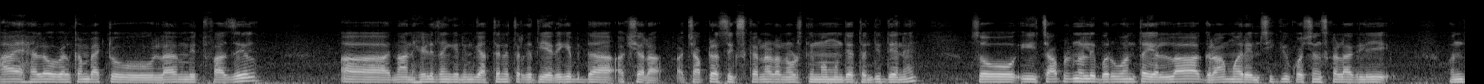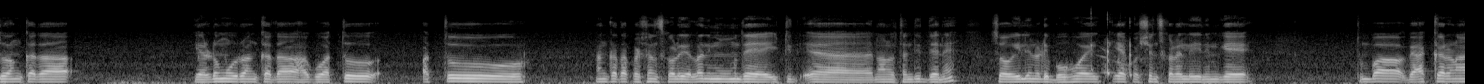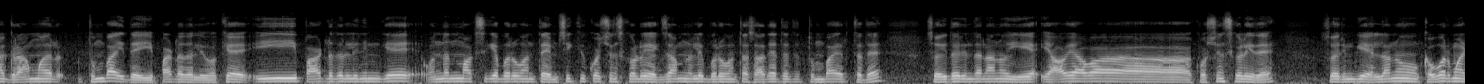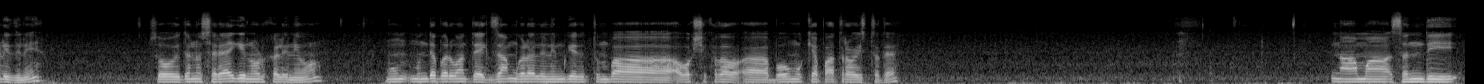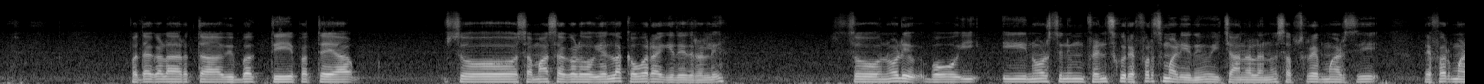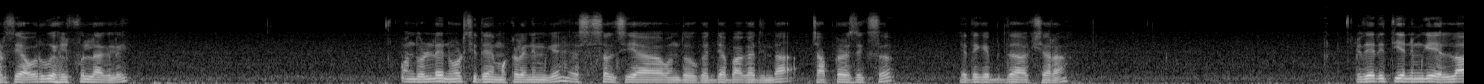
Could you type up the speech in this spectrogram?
Hi hello welcome back to learn with Fazil ನಾನು ಹೇಳಿದಂಗೆ ನಿಮಗೆ ಹತ್ತನೇ ತರಗತಿ ಎದೆಗೆ ಬಿದ್ದ ಅಕ್ಷರ ಚಾಪ್ಟರ್ ಸಿಕ್ಸ್ ಕನ್ನಡ ನೋಟ್ಸ್ ನಿಮ್ಮ ಮುಂದೆ ತಂದಿದ್ದೇನೆ. ಸೊ ಈ ಚಾಪ್ಟರ್ನಲ್ಲಿ ಬರುವಂಥ ಎಲ್ಲ ಗ್ರಾಮರ್ ಎಂ ಸಿ ಕ್ಯೂ ಕ್ವಶನ್ಸ್ಗಳಾಗಲಿ ಒಂದು ಅಂಕದ, ಎರಡು ಮೂರು ಅಂಕದ ಹಾಗೂ ಹತ್ತು ಹತ್ತು ಅಂಕದ ಕ್ವಶನ್ಸ್ಗಳು ಎಲ್ಲ ನಿಮ್ಮ ಮುಂದೆ ಇಟ್ಟಿದ್ದ ನಾನು ತಂದಿದ್ದೇನೆ. ಸೊ ಇಲ್ಲಿ ನೋಡಿ ಬಹು ಆಯ್ಕೆಯ ಕ್ವಶನ್ಸ್ಗಳಲ್ಲಿ ನಿಮಗೆ ತುಂಬ ವ್ಯಾಕರಣ ಗ್ರಾಮರ್ ತುಂಬ ಇದೆ ಈ ಪಾಠದಲ್ಲಿ. ಓಕೆ ಈ ಪಾಠದಲ್ಲಿ ನಿಮಗೆ ಒಂದೊಂದು ಮಾರ್ಕ್ಸಿಗೆ ಬರುವಂಥ ಎಂ ಸಿ ಕ್ಯೂ ಕ್ವಶನ್ಸ್ಗಳು ಎಕ್ಸಾಮ್ನಲ್ಲಿ ಬರುವಂಥ ಸಾಧ್ಯತೆ ತುಂಬ ಇರ್ತದೆ. ಸೊ ಇದರಿಂದ ನಾನು ಯಾವ ಯಾವ ಕ್ವಶನ್ಸ್ಗಳಿದೆ ಸೊ ನಿಮಗೆ ಎಲ್ಲನೂ ಕವರ್ ಮಾಡಿದ್ದೀನಿ. ಸೊ ಇದನ್ನು ಸರಿಯಾಗಿ ನೋಡ್ಕೊಳ್ಳಿ ನೀವು. ಮುಂದೆ ಬರುವಂಥ ಎಕ್ಸಾಮ್ಗಳಲ್ಲಿ ನಿಮಗೆ ಇದು ತುಂಬ ಅವಶ್ಯಕ ಬಹುಮುಖ್ಯ ಪಾತ್ರ ವಹಿಸ್ತದೆ. ನಾಮ, ಸಂಧಿ ಪದಗಳ ಅರ್ಥ ವಿಭಕ್ತಿ ಪ್ರತ್ಯಯ ಸೊ, ಸಮಾಸಗಳು ಎಲ್ಲ ಕವರ್ ಆಗಿದೆ ಇದರಲ್ಲಿ. ಸೊ, ನೋಡಿ, ಬೋ, ಈ ಈ ನೋಟ್ಸ್ ನಿಮ್ಮ ಫ್ರೆಂಡ್ಸ್ಗೂ ರೆಫರ್ಸ್ ಮಾಡಿ, ನೀವು ಈ ಚಾನಲನ್ನು ಸಬ್ಸ್ಕ್ರೈಬ್ ಮಾಡಿಸಿ ರೆಫರ್ ಮಾಡಿಸಿ, ಅವ್ರಿಗೂ ಹೆಲ್ಪ್ಫುಲ್ ಆಗಲಿ. ಒಂದು ಒಳ್ಳೆ ನೋಟ್ಸ್ ಇದೆ ಮಕ್ಕಳೇ ನಿಮಗೆ ಎಸ್ ಎಸ್ ಎಲ್ ಸಿಯ ಒಂದು ಗದ್ಯ ಭಾಗದಿಂದ ಚಾಪ್ಟರ್ ಸಿಕ್ಸ್ ಎದೆಗೆ ಬಿದ್ದ ಅಕ್ಷರ. ಇದೇ ರೀತಿಯ ನಿಮಗೆ ಎಲ್ಲ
